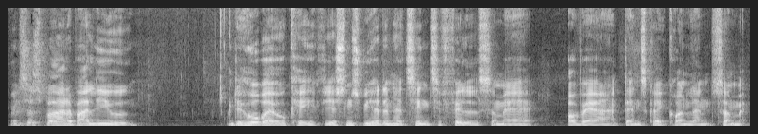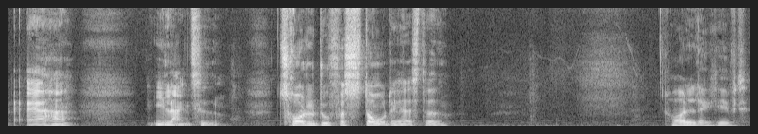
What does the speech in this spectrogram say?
Men så spørger jeg dig bare lige ud. Det håber jeg er okay, for jeg synes, vi har den her ting til fælles, som er at være dansker i Grønland, som er her i lang tid. Tror du, du forstår det her sted? Hold da kæft.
